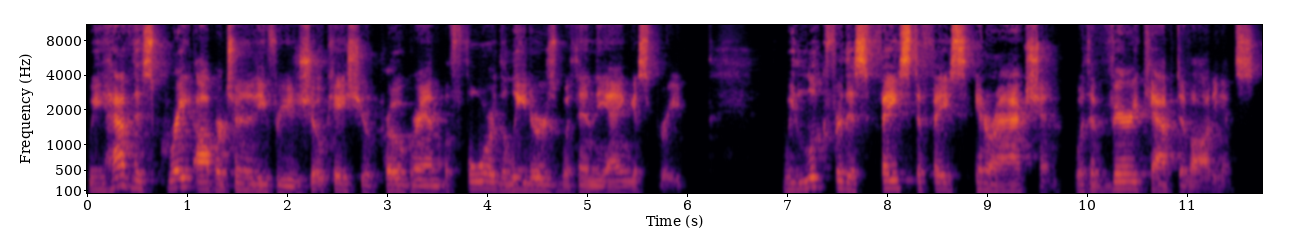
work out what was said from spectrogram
we have this great opportunity for you to showcase your program before the leaders within the Angus breed we look for this face to face interaction with a very captive audience.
